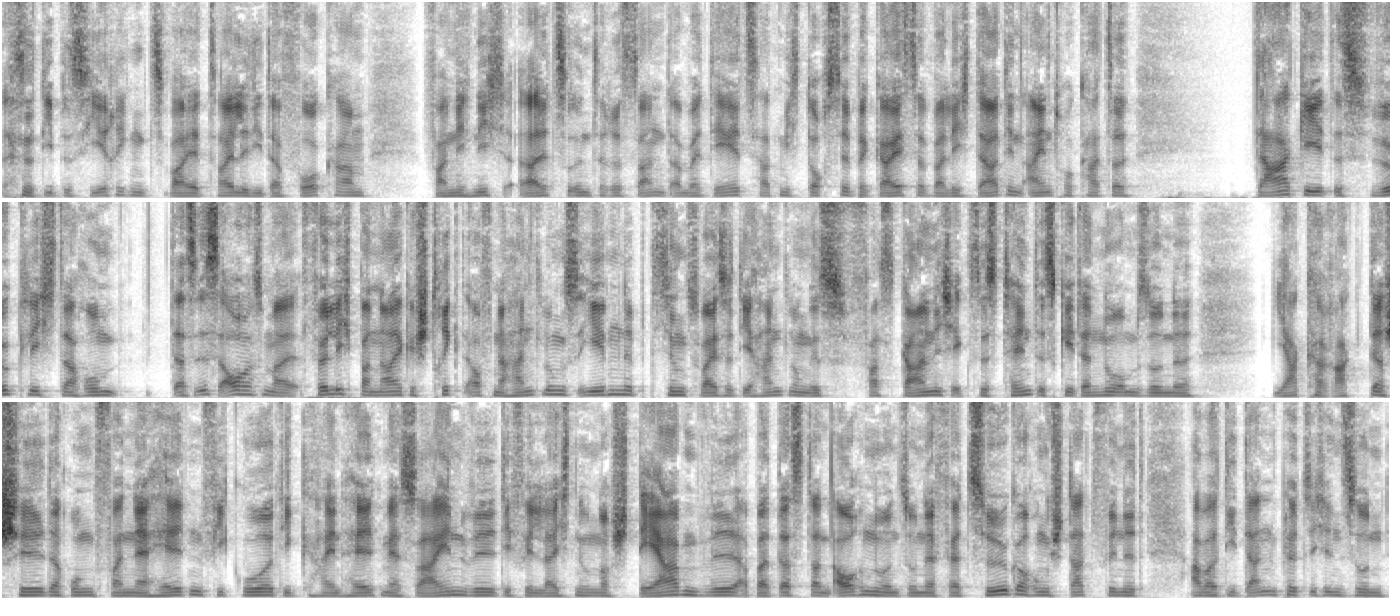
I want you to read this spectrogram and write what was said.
also die bisherigen zwei Teile, die davor kamen, fand ich nicht allzu interessant, aber der jetzt hat mich doch sehr begeistert, weil ich da den Eindruck hatte, da geht es wirklich darum, das ist auch erstmal völlig banal gestrickt auf einer Handlungsebene, beziehungsweise die Handlung ist fast gar nicht existent. Es geht dann nur um so eine ja, Charakterschilderung von einer Heldenfigur, die kein Held mehr sein will, die vielleicht nur noch sterben will, aber das dann auch nur in so einer Verzögerung stattfindet, aber die dann plötzlich in so ein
